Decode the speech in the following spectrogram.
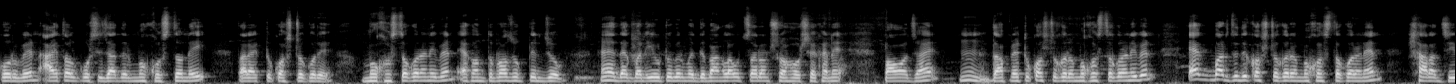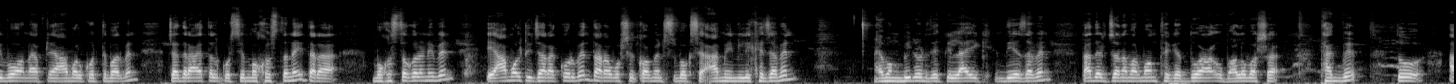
করবেন, আয়তল করছি যাদের মুখস্থ নেই, তারা একটু কষ্ট করে মুখস্থ করে নেবেন। এখন তো প্রযুক্তির যুগ হ্যাঁ দেখবেন ইউটিউবের মধ্যে বাংলা উচ্চারণ সহ সেখানে পাওয়া যায়। হুম, তো আপনি একটু কষ্ট করে মুখস্থ করে নেবেন। একবার যদি কষ্ট করে মুখস্থ করে নেন, সারা জীবন আপনি আমল করতে পারবেন। যাদের আয়তল করছি মুখস্থ নেই, তারা মুখস্থ করে নেবেন। এই আমলটি যারা করবেন, তারা অবশ্যই কমেন্টস বক্সে আমিন লিখে যাবেন এবং ভিডিওটিতে একটি লাইক দিয়ে যাবেন। তাদের জন্য আমার মন থেকে দোয়া ও ভালোবাসা থাকবে। তো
